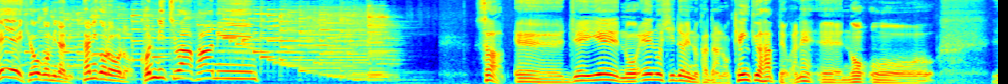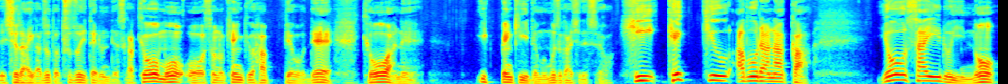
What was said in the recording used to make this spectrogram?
JA 兵庫南谷五郎のこんにちはファーミンさあ、えー、JA の A の指導員の方の研究発表がね、えー、の取材がずっと続いてるんですが今日もその研究発表で今日はね一遍聞いても難しいですよ。非血球油中葉菜類の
